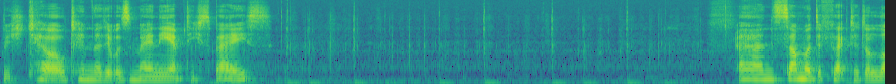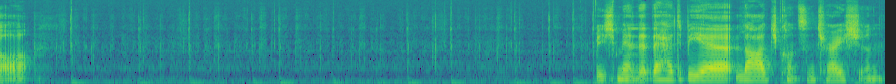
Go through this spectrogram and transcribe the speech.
Which told him that it was mainly empty space. And some were deflected a lot. Which meant that there had to be a large concentration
